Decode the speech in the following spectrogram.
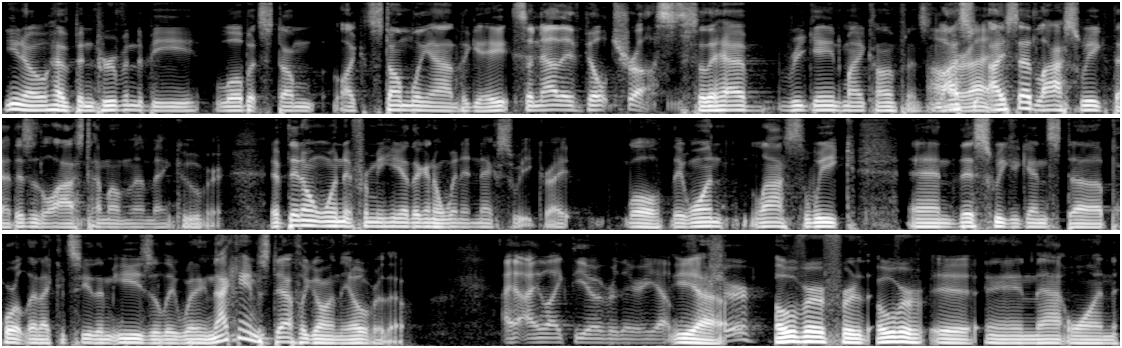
you know have been proven to be a little bit stum like stumbling out of the gate. So now they've built trust. So they have regained my confidence. All Last, right. I said last week that this is the last time I'm in Vancouver. If they don't win it for me here, they're gonna win it next week, right? Well, they won last week, and this week against uh, Portland, I could see them easily winning. That game is definitely going the over though. I, I like the over there. Yep. Yeah, sure. over for over uh, in that one,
